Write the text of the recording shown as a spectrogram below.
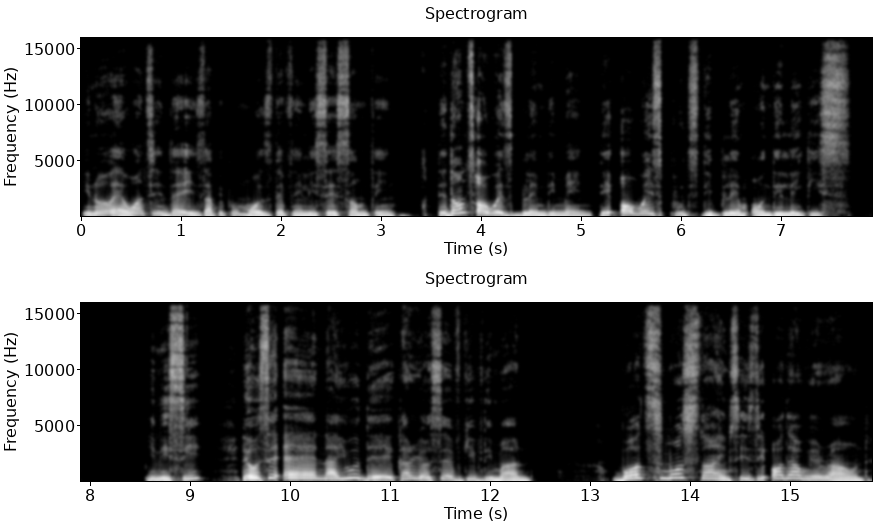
You know, uh, one thing there is that people must definitely say something. They don't always blame the men. They always put the blame on the ladies. You see? They will say, eh, now you they carry yourself, give the man. But most times it's the other way around.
